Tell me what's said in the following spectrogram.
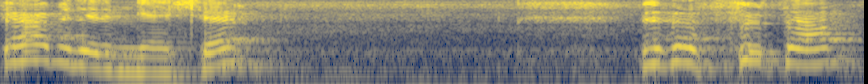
Devam edelim gençler. Mesela 0 tam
